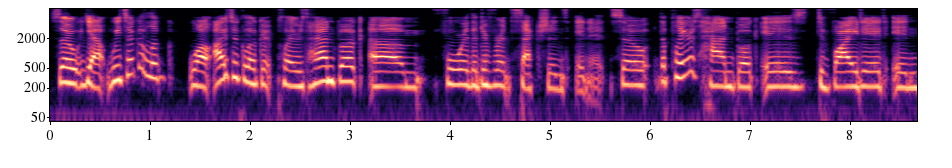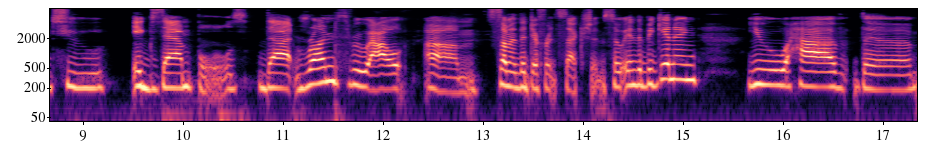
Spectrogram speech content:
so yeah, we took a look. Well, I took a look at Player's Handbook um, for the different sections in it. So the Player's Handbook is divided into examples that run throughout um, some of the different sections. So in the beginning, you have the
